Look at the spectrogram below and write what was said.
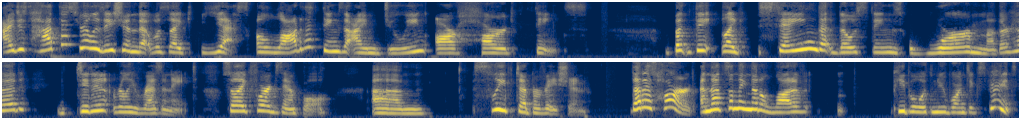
i just had this realization that was like yes a lot of the things that i'm doing are hard things. But they like saying that those things were motherhood didn't really resonate. So like for example um sleep deprivation. That is hard. And that's something that a lot of people with newborns experience.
